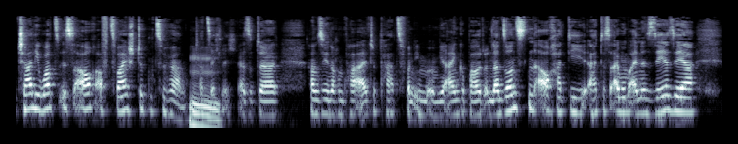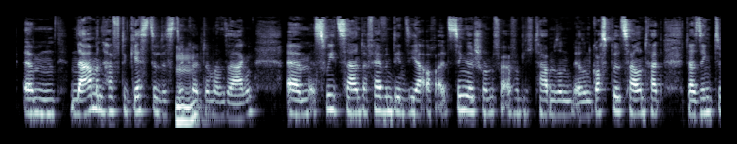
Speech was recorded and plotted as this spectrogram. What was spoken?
Charlie Watts ist auch auf zwei Stücken zu hören, mhm. tatsächlich. Also da haben sie noch ein paar alte Parts von ihm irgendwie eingebaut. Und ansonsten auch hat die, hat das Album eine sehr, sehr ähm, namenhafte Gästeliste, mhm. könnte man sagen. Ähm, Sweet Sound of Heaven, den sie ja auch als Single schon veröffentlicht haben, so ein, so ein Gospel-Sound hat. Da singt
